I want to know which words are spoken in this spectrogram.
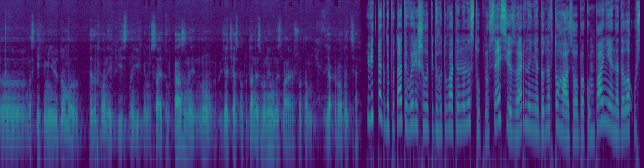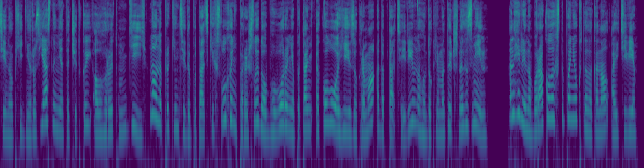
наскільки мені відомо, телефон якийсь на їхньому сайті вказаний. Ну я чесно туди не дзвонив, не знаю, що там як робиться. Відтак депутати вирішили підготувати на наступну сесію звернення до Нафтогазу, аби компанія надала усі необхідні роз'яснення та чіткий алгоритм дій. Ну а наприкінці депутатських слухань перейшли до обговорення питань екології, зокрема адаптації рівного до кліматичних змін. Ангеліна Борак, Олег Степанюк, телеканал ITV.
